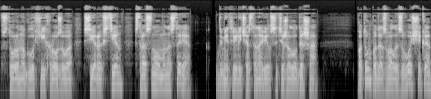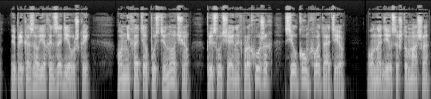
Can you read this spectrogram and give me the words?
в сторону глухих розово-серых стен Страстного монастыря. Дмитрий Ильич остановился, тяжело дыша. Потом подозвал извозчика и приказал ехать за девушкой. Он не хотел, пусть и ночью, при случайных прохожих, силком хватать ее. Он надеялся, что Маша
